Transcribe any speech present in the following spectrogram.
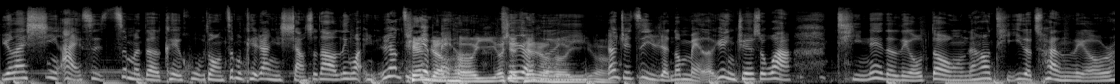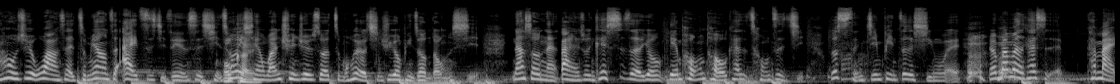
原来性爱是这么的可以互。互动这么可以让你享受到另外让自己变美了，天人合一，而且天人合一，让觉得自己人都美了，因为你觉得说哇，体内的流动，然后体液的串流，然后就哇塞，怎么样子爱自己这件事情，从以前完全就是说怎么会有情趣用品这种东西？那时候男伴还说你可以试着用莲蓬头开始冲自己，我说神经病这个行为，然后慢慢的开始他买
